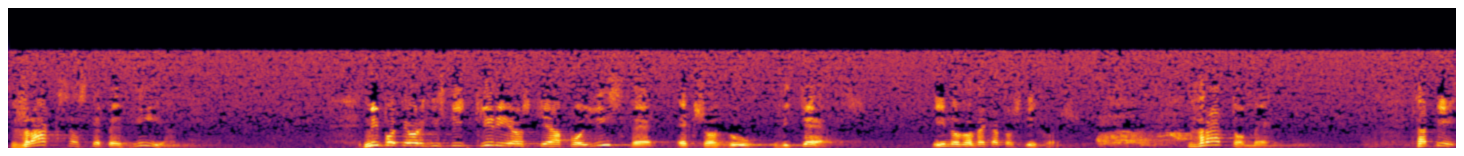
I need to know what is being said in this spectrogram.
Δράξαστε παιδείαν μήποτε οργιστεί Κύριος και απολύστε εξοδού δικαίας. Είναι ο δωδέκατος στίχος. Δράτομαι θα πει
